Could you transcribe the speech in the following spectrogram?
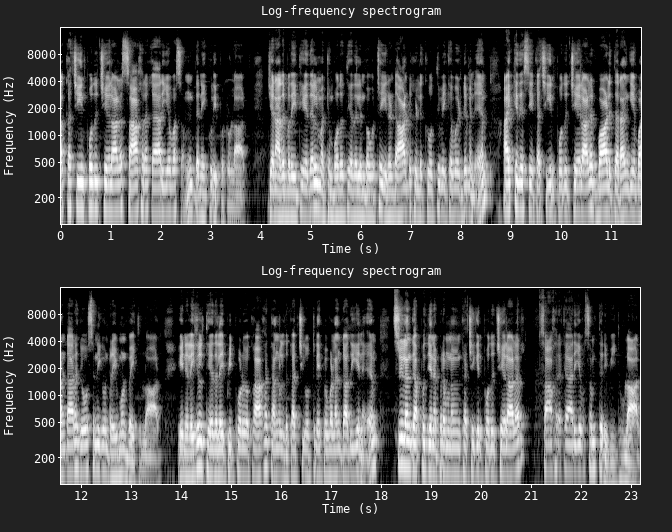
அக்கட்சியின் பொதுச் செயலாளர் சாகர காரியவசம் இதனை குறிப்பிட்டுள்ளார். ஜனாதிபதி தேர்தல் மற்றும் பொதுத் தேர்தல் என்பவற்றை இரண்டு ஆண்டுகளுக்கு ஒத்திவைக்க வேண்டும் என ஐக்கிய தேசிய கட்சியின் பொதுச் செயலாளர் பாலித ரங்கே பண்டார யோசனை ஒன்றை முன்வைத்துள்ளார். இந்நிலையில் தேர்தலை பிற்போடுவதற்காக தங்களது கட்சி ஒத்துழைப்பு வழங்காது என ஸ்ரீலங்கா பொதுஜன பிரமுனவின் கட்சியின் பொதுச் செயலாளர் சாகர காரியவசம் தெரிவித்துள்ளார்.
